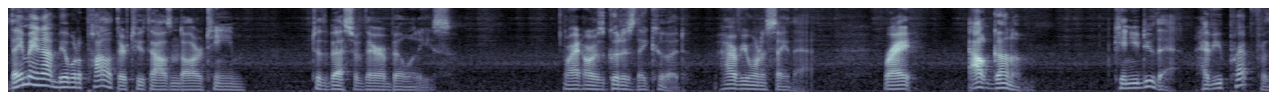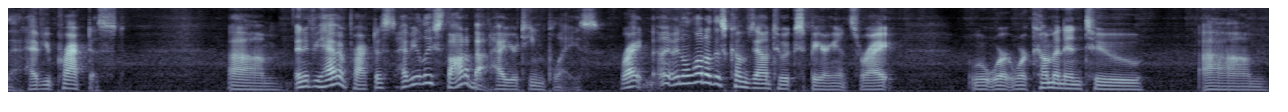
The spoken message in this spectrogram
They may not be able to pilot their $2,000 team to the best of their abilities, right? Or as good as they could, however you want to say that, right? Outgun them. Can you do that? Have you prepped for that? Have you practiced? Um, and if you haven't practiced, have you at least thought about how your team plays, right? And a lot of this comes down to experience, right? we're we're coming into um,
